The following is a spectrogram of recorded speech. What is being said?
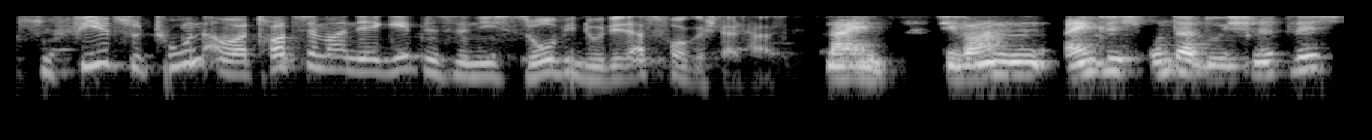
zu viel zu tun, aber trotzdem waren die Ergebnisse nicht so, wie du dir das vorgestellt hast. Nein, sie waren eigentlich unterdurchschnittlich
